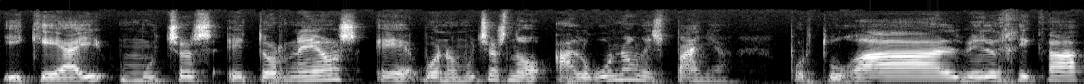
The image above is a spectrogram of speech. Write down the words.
y que hay muchos eh, torneos, eh, bueno, muchos no, alguno en España, Portugal, Bélgica,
